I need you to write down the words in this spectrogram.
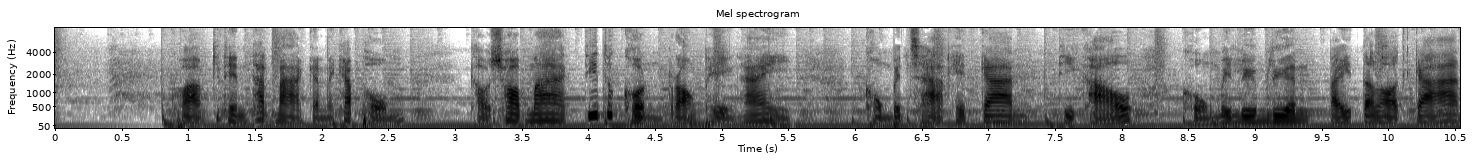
ๆ ความคิดเห็นถัดมากันนะครับผม เขาชอบมากที่ทุกคนร้องเพลงให้ คงเป็นฉากเหตุการณ์ที่เขาคงไม่ลืมเลือนไปตลอดกาล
